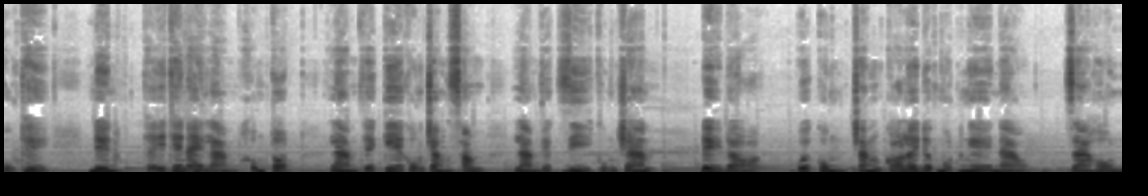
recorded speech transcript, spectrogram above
cụ thể nên thấy thế này làm không tốt, làm thế kia cũng chẳng xong, làm việc gì cũng chán. Để đó cuối cùng chẳng có lấy được một nghề nào ra hồn.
